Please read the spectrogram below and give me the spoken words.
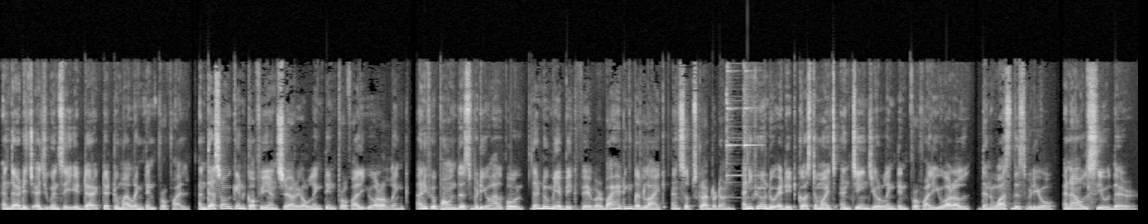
And that is, as you can see, it directed to my LinkedIn profile. And that's how you can copy and share your LinkedIn profile URL link. And if you found this video helpful, then do me a big favor by hitting the like and subscribe button. And if you want to edit, customize and change your LinkedIn profile URL, then watch this video and I will see you there.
